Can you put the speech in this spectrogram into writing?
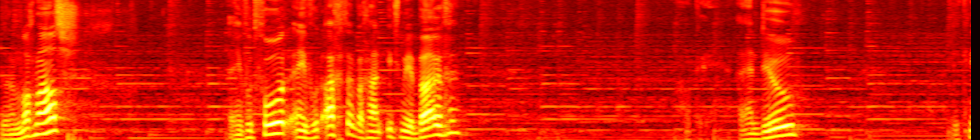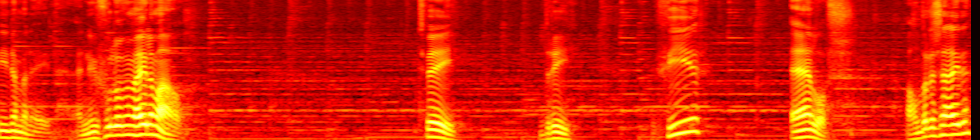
Doe hem nogmaals. Eén voet voor, één voet achter. We gaan iets meer buigen. Oké, en duw die knie naar beneden. En nu voelen we hem helemaal. 2, 3, Vier. En los. Andere zijde.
